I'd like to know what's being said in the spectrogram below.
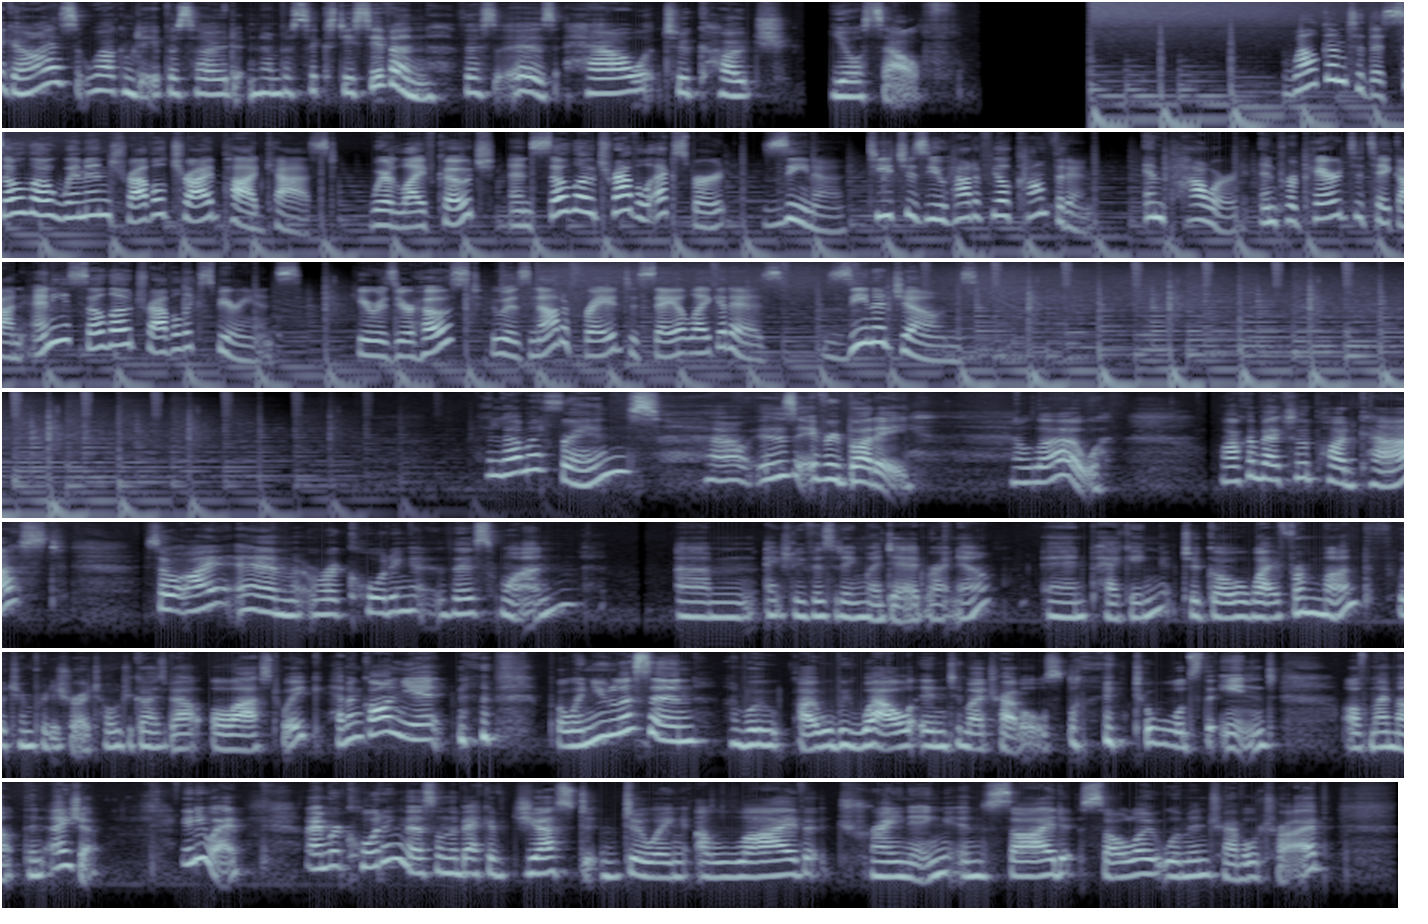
Hey guys, welcome to episode number 67. This is How to Coach Yourself. Welcome to the Solo Women Travel Tribe podcast, where life coach and solo travel expert Zena teaches you how to feel confident, empowered, and prepared to take on any solo travel experience. Here is your host, who is not afraid to say it like it is, Zena Jones. Hello, my friends. How is everybody? Hello. Welcome back to the podcast. So, I am recording this one, um, actually visiting my dad right now and packing to go away for a month, which I'm pretty sure I told you guys about last week. Haven't gone yet, but when you listen, I will, I will be well into my travels towards the end of my month in Asia. Anyway, I'm recording this on the back of just doing a live training inside Solo Women Travel Tribe.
